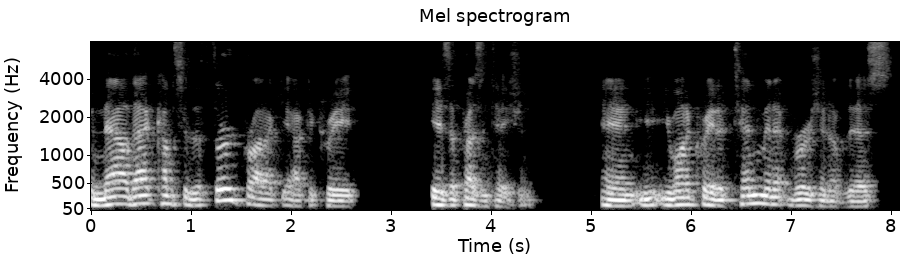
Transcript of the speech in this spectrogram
And now that comes to the third product you have to create is a presentation and you, you want to create a 10 minute version of this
